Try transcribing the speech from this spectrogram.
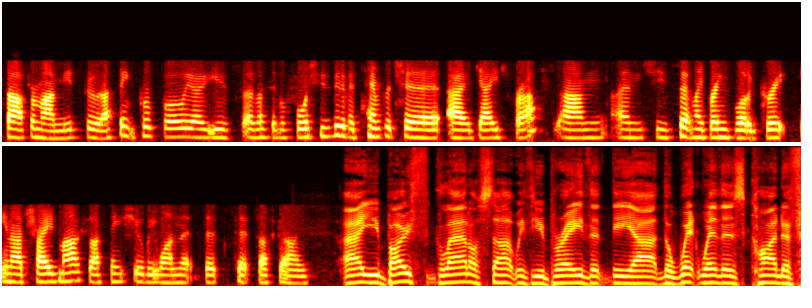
start from our midfield. I think Brooke Beaulieu is, as I said before, she's a bit of a temperature uh, gauge for us, um, and she certainly brings a lot of grit in our trademark. So I think she'll be one that, that sets us going. Are you both glad? I'll start with you, Bri, that the uh, the wet weather's kind of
